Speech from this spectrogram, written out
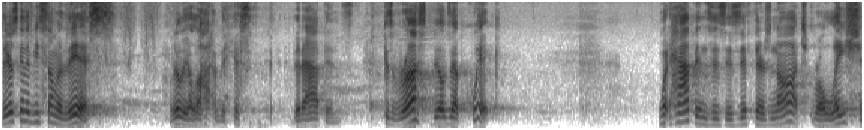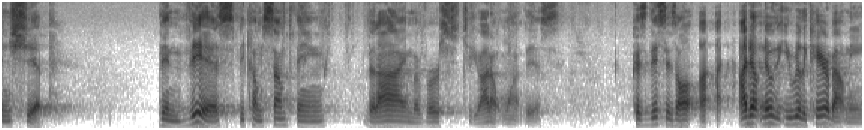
there's going to be some of this, really a lot of this, that happens because rust builds up quick. What happens is, is if there's not relationship, then this becomes something that I'm averse to. I don't want this. Because this is all, I, I, don't know that you really care about me.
